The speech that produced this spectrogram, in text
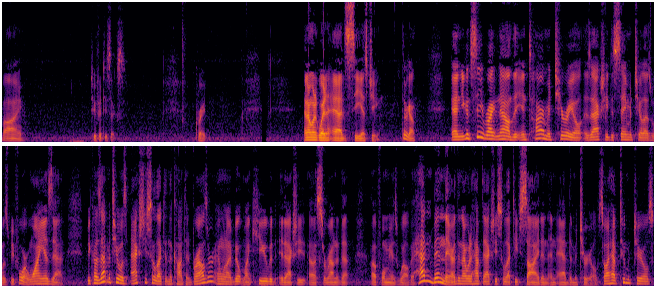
by 256. Great. And I want to go ahead and add CSG. There we go. And you can see right now the entire material is actually the same material as was before. Why is that? Because that material was actually selected in the content browser, and when I built my cube, it, it actually uh, surrounded that uh, for me as well. If it hadn't been there, then I would have to actually select each side and, and add the material. So I have two materials,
